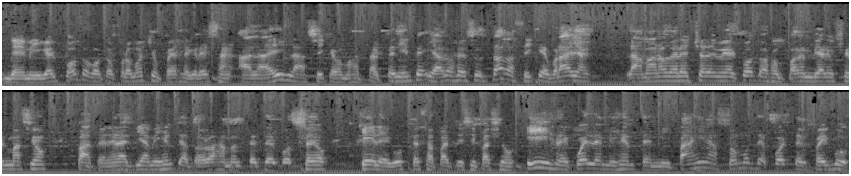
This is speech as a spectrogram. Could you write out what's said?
de Miguel Coto, Coto Promotion, pues regresan a la isla, así que vamos a estar pendientes y a los resultados, así que Brian la mano derecha de Miguel Coto, rompa de enviar información para tener al día, mi gente, a todos los amantes del boxeo que les guste esa participación. Y recuerden, mi gente, en mi página Somos Deporte en Facebook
